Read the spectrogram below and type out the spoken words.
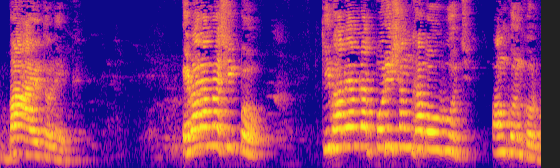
বা আয়তলেখ। এবার আমরা শিখব কীভাবে আমরা পরিসংখ্যা বহুভুজ অঙ্কন করব?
